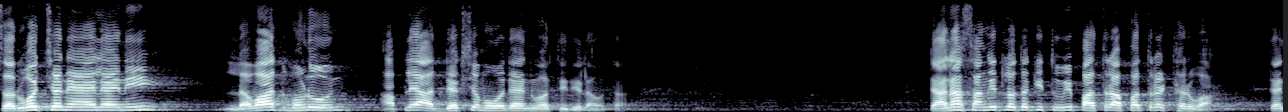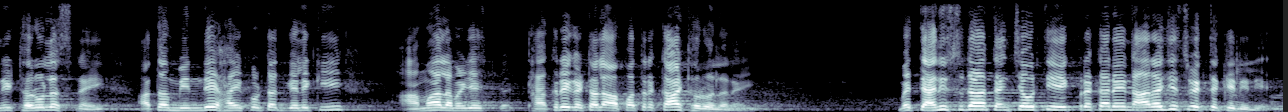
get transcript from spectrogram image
सर्वोच्च न्यायालयाने लवाद म्हणून आपल्या अध्यक्ष महोदयांवरती दिला होता. त्यांना सांगितलं होतं की तुम्ही पात्र अपात्र ठरवा. त्यांनी ठरवलंच नाही. आता मिंदे हायकोर्टात गेले की आम्हाला म्हणजे ठाकरे गटाला अपात्र का ठरवलं नाही? मग त्यांनी सुद्धा त्यांच्यावरती एक प्रकारे नाराजीच व्यक्त केलेली आहे.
